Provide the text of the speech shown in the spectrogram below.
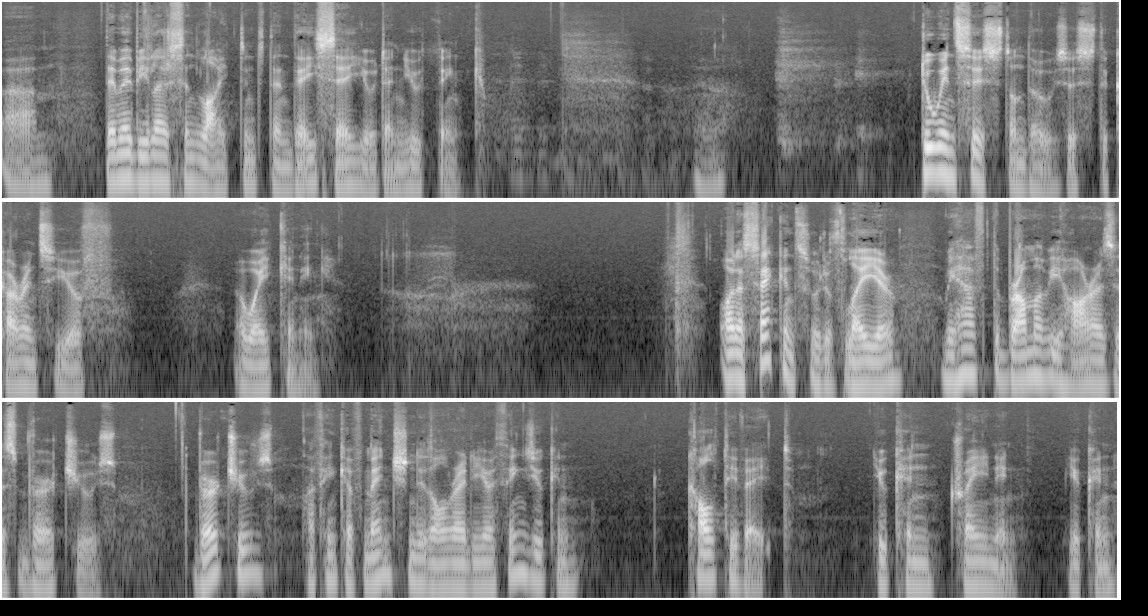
um, they may be less enlightened than they say or than you think. Yeah. Do insist on those as the currency of awakening. On a second sort of layer, we have the Brahmaviharas as virtues. Virtues, I think I've mentioned it already, are things you can cultivate, you can train in, you can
